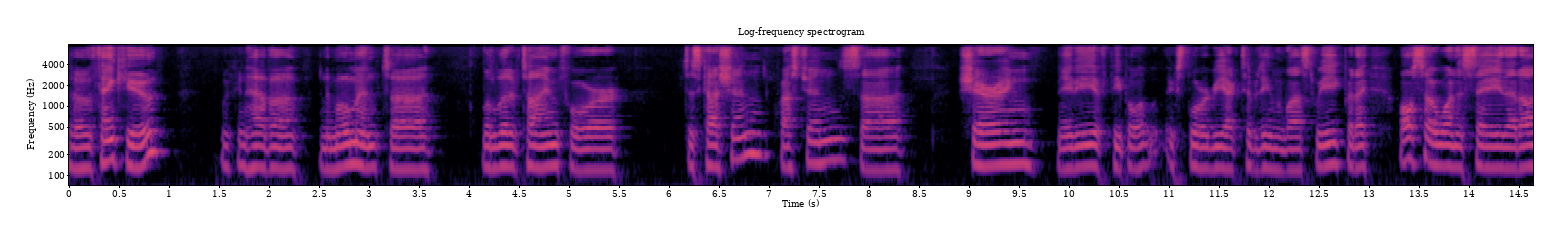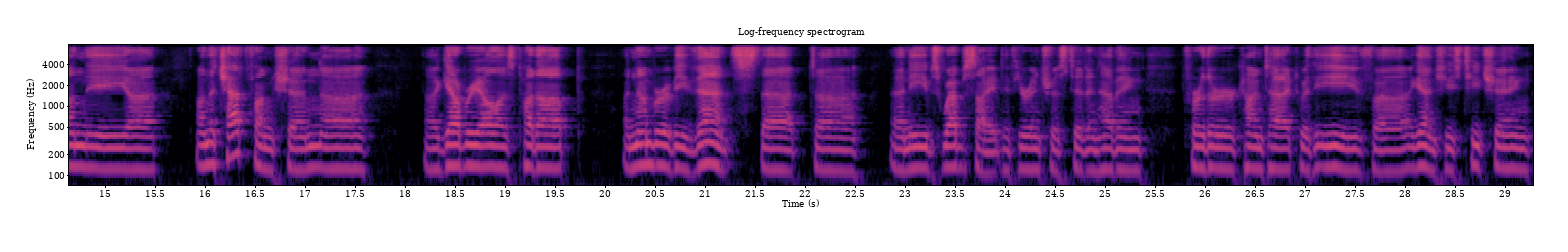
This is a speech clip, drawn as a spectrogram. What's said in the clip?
So thank you. We can have a in a moment a uh, little bit of time for discussion, questions, uh, sharing. Maybe if people explored reactivity in the last week. But I also want to say that on the uh, on the chat function, uh, uh, Gabrielle has put up a number of events that uh, an Eve's website if you're interested in having further contact with Eve. Uh, again, she's teaching,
